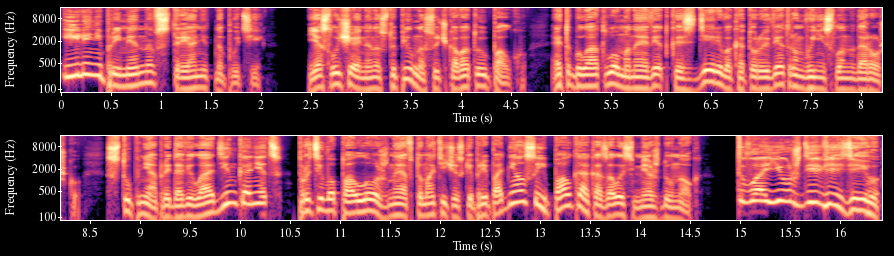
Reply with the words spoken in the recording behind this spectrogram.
или непременно встрянет на пути. Я случайно наступил на сучковатую палку. Это была отломанная ветка с дерева, которую ветром вынесло на дорожку. Ступня придавила один конец, противоположный автоматически приподнялся, и палка оказалась между ног. «Твою ж дивизию!»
